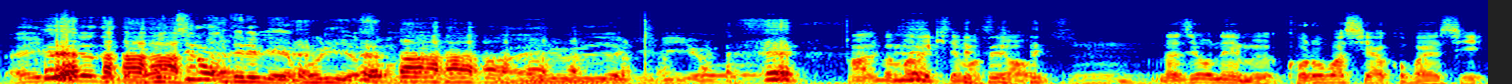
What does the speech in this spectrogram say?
ライブじゃ絶対もちろんテレビは無理よそんなの。ライブじゃギリよ。あまだ来てますよ。うん。ラジオネーム転ばし屋小林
